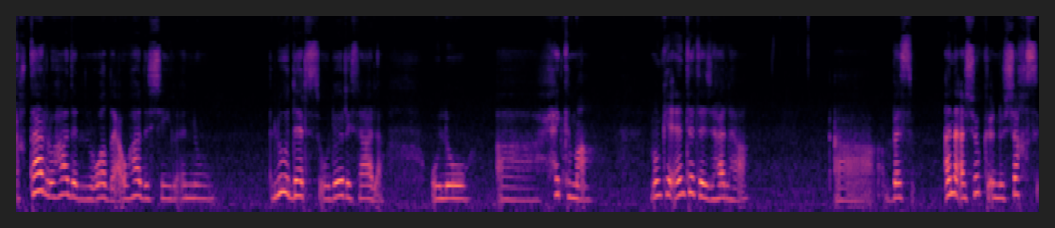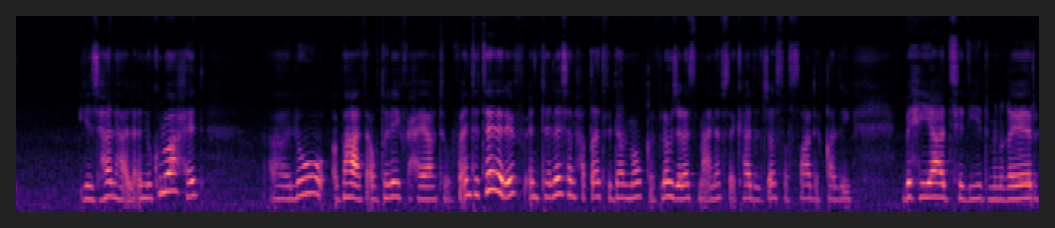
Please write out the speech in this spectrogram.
اختار له هذا الوضع أو هذا الشيء لأنه له درس وله رسالة وله آه حكمة ممكن أنت تجهلها. آه بس أنا أشك إنه الشخص يجهلها لأنه كل واحد آه له باث أو طريق في حياته. فأنت تعرف أنت ليش انحطيت في ذا الموقف. لو جلست مع نفسك هذه الجلسة الصادقة اللي بحياد شديد من غير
